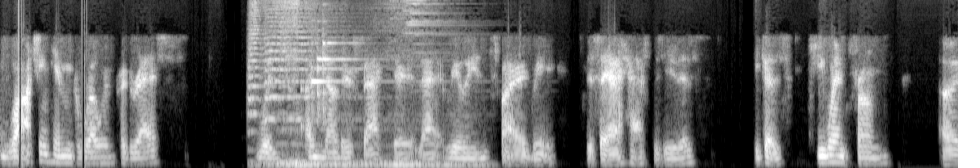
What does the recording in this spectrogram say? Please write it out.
watching him grow and progress was another factor that really inspired me to say I have to do this because he went from uh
